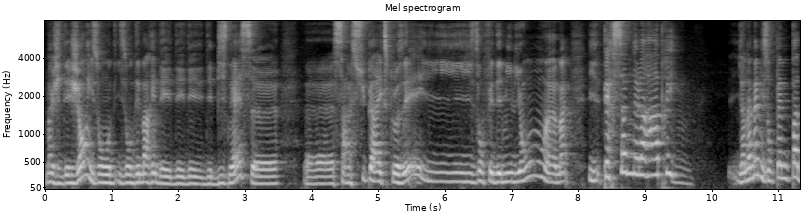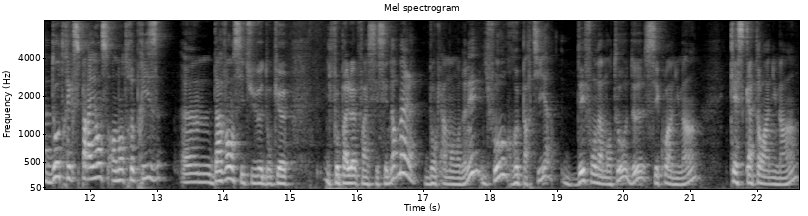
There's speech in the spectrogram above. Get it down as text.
Moi, j'ai des gens, ils ont, ils ont démarré des, des, business, euh, euh, ça a super explosé, ils ont fait des millions, euh, personne ne leur a appris. Il y en a même, ils ont même pas d'autres expériences en entreprise d'avant, si tu veux. Donc, il faut pas le, enfin, c'est normal. Donc, à un moment donné, il faut repartir des fondamentaux de c'est quoi un humain, qu'est-ce qu'attend un humain,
